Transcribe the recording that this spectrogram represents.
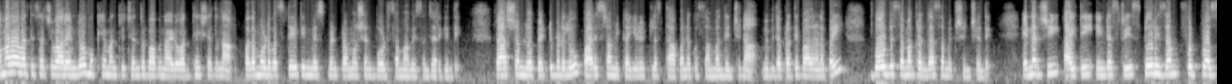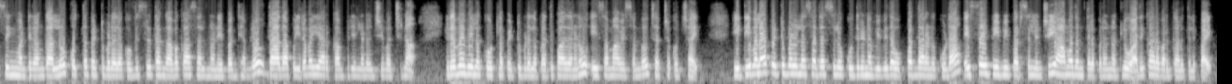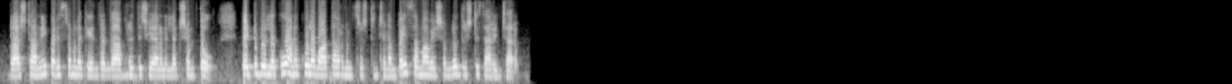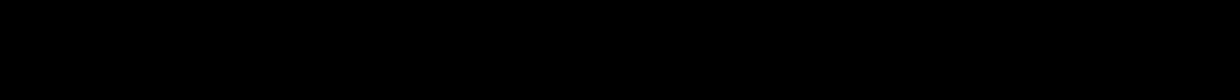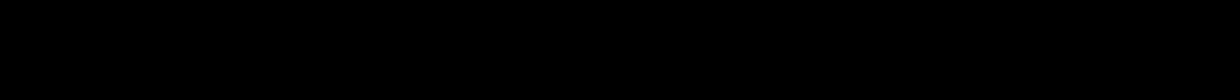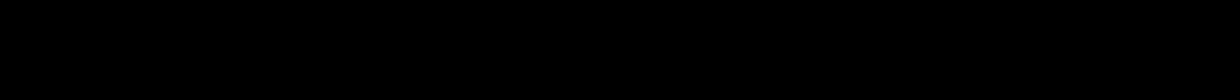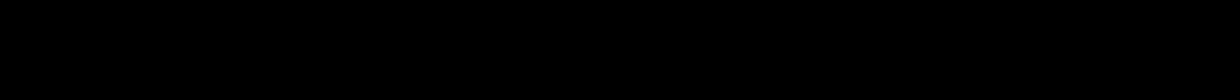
అమరావతి సచివాలయంలో ముఖ్యమంత్రి చంద్రబాబు నాయుడు అధ్యక్షతన పదమూడవ స్టేట్ ఇన్వెస్ట్మెంట్ ప్రమోషన్ బోర్డు సమావేశం జరిగింది. రాష్ట్రంలో పెట్టుబడులు పారిశ్రామిక యూనిట్ల స్థాపనకు సంబంధించిన వివిధ ప్రతిపాదనలపై బోర్డు సమగ్రంగా సమీక్షించింది. Energy IT industries tourism food processing వంటి రంగాల్లో కొత్త పెట్టుబడులకు విస్తృతంగా అవకాశాలున్న నేపథ్యంలో దాదాపు ఇరవై ఆరు కంపెనీల నుంచి వచ్చిన ఇరవై వేల కోట్ల పెట్టుబడుల ప్రతిపాదనలు ఈ సమావేశంలో చర్చకొచ్చాయి. ఇటీవల పెట్టుబడుల సదస్సులో కుదిరిన వివిధ ఒప్పందాలను కూడా ఎస్ఐపిబి పరిశీలించి ఆమోదం తెలపనున్నట్లు అధికార వర్గాలు తెలిపాయి. రాష్ట్రాన్ని పరిశ్రమల కేంద్రంగా అభివృద్ది చేయాలనే లక్ష్యంతో పెట్టుబడులకు అనుకూల వాతావరణం సృష్టించడంపై సమావేశంలో దృష్టి సారించారు.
